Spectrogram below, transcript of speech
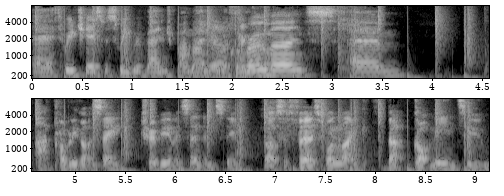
uh, Three Cheers for Sweet Revenge by My Yeah, I Chemical Romance. Um, I've probably got to say Trivium Ascendancy. That was the first one like that got me into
